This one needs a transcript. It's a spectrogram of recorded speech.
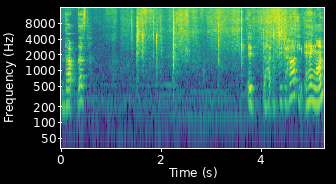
That that's it did hardly hang on.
